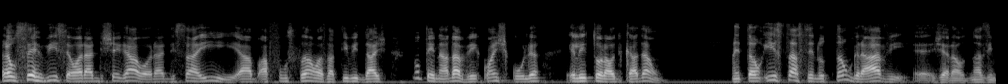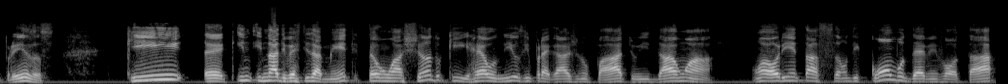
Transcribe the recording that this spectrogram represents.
É o serviço, é o horário de chegar, o horário de sair, a, a função, as atividades, não tem nada a ver com a escolha eleitoral de cada um. Então, isso está sendo tão grave, é, Geraldo, nas empresas, que é, inadvertidamente estão achando que reunir os empregados no pátio e dar uma, uma orientação de como devem votar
